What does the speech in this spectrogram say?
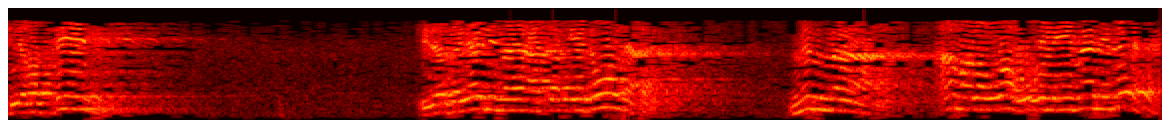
في ربهم إلى بيان ما يعتقدون مما أمر الله بالإيمان به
